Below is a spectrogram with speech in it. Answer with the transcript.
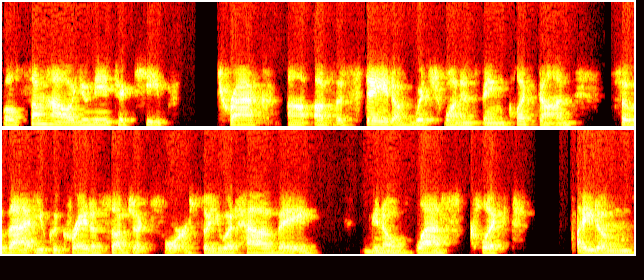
Well, somehow you need to keep track uh, of the state of which one is being clicked on so that you could create a subject for. So you would have a, you know, last clicked item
